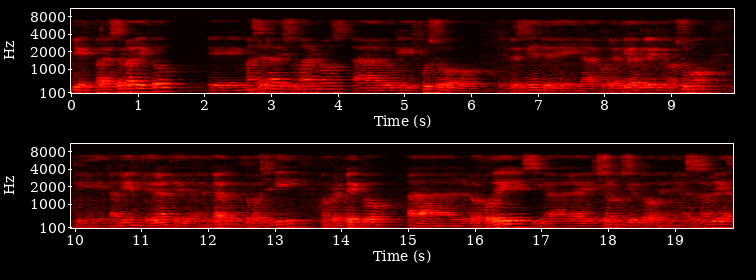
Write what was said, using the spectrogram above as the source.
Bien, para cerrar esto, eh, más allá de sumarnos a lo que expuso el presidente de la Cooperativa de Crédito y Consumo, que también integrante de la FNCAP, Ernesto Pachetti, con respecto a los poderes y a la elección, ¿no es cierto?, en, las asambleas.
